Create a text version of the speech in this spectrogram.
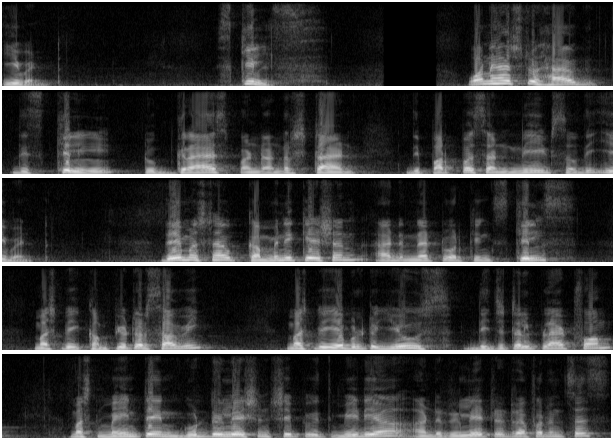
event. Skills One has to have the skill to grasp and understand the purpose and needs of the event. They must have communication and networking skills, must be computer savvy, must be able to use digital platform, must maintain good relationship with media and related references,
